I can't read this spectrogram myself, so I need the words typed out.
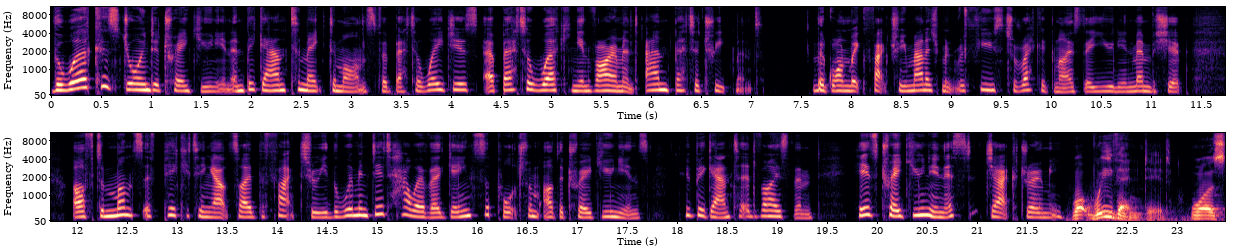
The workers joined a trade union and began to make demands for better wages, a better working environment, and better treatment. The Grunwick factory management refused to recognise their union membership. After months of picketing outside the factory, the women did, however, gain support from other trade unions, who began to advise them. Here's trade unionist Jack Dromey. What we then did was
